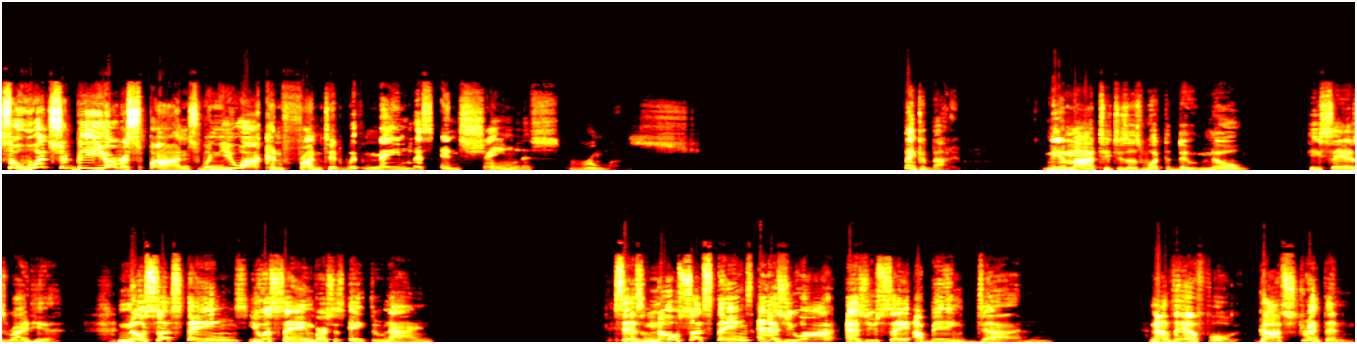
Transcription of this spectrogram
so what should be your response when you are confronted with nameless and shameless rumors? Think about it. Nehemiah teaches us what to do. No, he says right here, no such things you are saying, verses 8 through 9. He says, no such things as you are, as you say, are being done. Now, therefore, God strengthen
